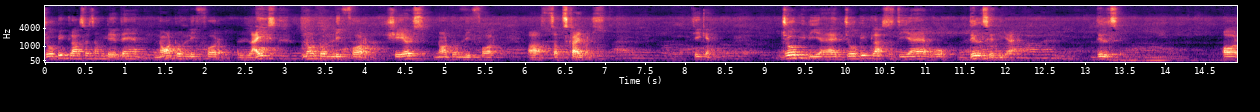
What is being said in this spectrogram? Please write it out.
जो भी क्लासेस हम देते हैं not only for likes not only for shares not only for subscribers ठीक है? जो भी दिया है, जो भी क्लासेस दिया है, वो दिल से दिया है। दिल से। और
